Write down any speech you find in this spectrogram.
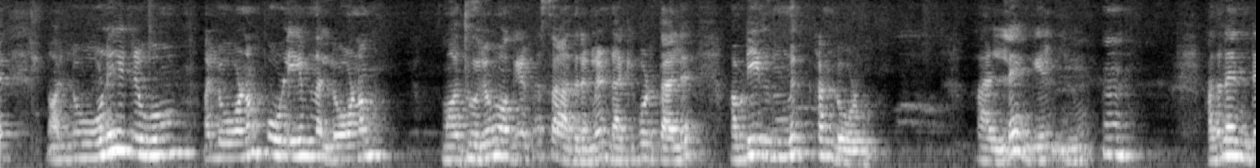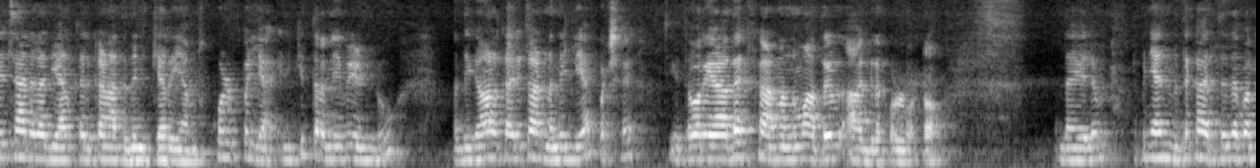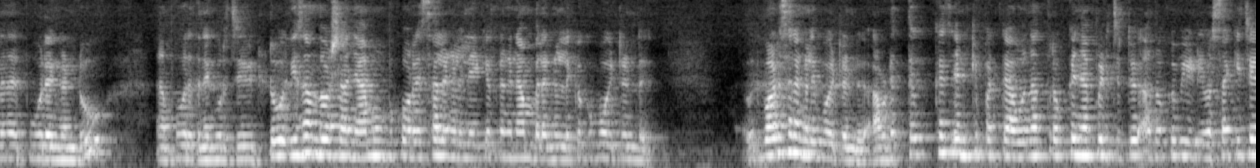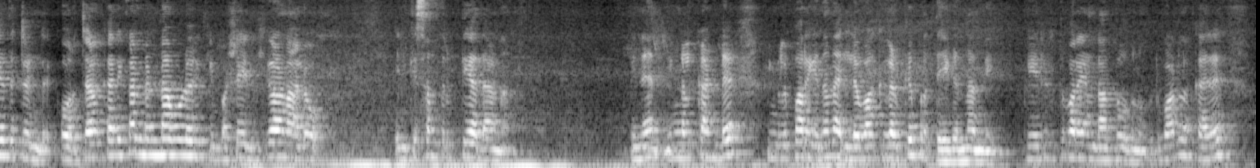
നല്ലോണം എരിവും നല്ലോണം പുളിയും നല്ലോണം മധുരവും ഒക്കെയുള്ള സാധനങ്ങൾ ഉണ്ടാക്കി കൊടുത്താൽ അവിടെ ഇരുന്ന് കണ്ടോളും. അല്ലെങ്കിൽ അതിനെ എന്റെ ചാനൽ അധികം ആൾക്കാർ കാണാത്തത് എനിക്കറിയാം. കുഴപ്പമില്ല. എനിക്ക് ഇത്രനെ വേണ്ടു. അധികം ആൾക്കാർ കാണണമെന്നില്ല. പക്ഷേ ചീത്ത പറയാതെ കാണണമെന്ന് മാത്രമേ ആഗ്രഹമുള്ളൂ കേട്ടോ. എന്തായാലും അപ്പം ഞാൻ ഇന്നത്തെ കാര്യത്തിൽ പറഞ്ഞ പൂരം കണ്ടു. പൂരത്തിനെ കുറിച്ച് ഇട്ടു. എനിക്ക് സന്തോഷമാണ് ഞാൻ മുമ്പ് കുറേ സ്ഥലങ്ങളിലേക്കൊക്കെ അങ്ങനെ അമ്പലങ്ങളിലേക്കൊക്കെ പോയിട്ടുണ്ട്. ഒരുപാട് സ്ഥലങ്ങളിൽ പോയിട്ടുണ്ട്. അവിടുത്തെ ഒക്കെ എനിക്ക് പറ്റാവുന്ന അത്രയൊക്കെ ഞാൻ പിടിച്ചിട്ട് അതൊക്കെ വീഡിയോസ് ആക്കി ചെയ്തിട്ടുണ്ട്. കുറച്ച് ആൾക്കാർ കണ്ടിട്ടുണ്ടാവുള്ളായിരിക്കും പക്ഷെ എനിക്ക് കാണാലോ? എനിക്ക് സംതൃപ്തി അതാണ്. പിന്നെ നിങ്ങൾ കണ്ട് നിങ്ങൾ പറയുന്ന നല്ല വാക്കുകൾക്ക് പ്രത്യേകം നന്ദി. പേരെടുത്ത് പറയണ്ടെന്ന് തോന്നുന്നു. ഒരുപാട് ആൾക്കാർ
